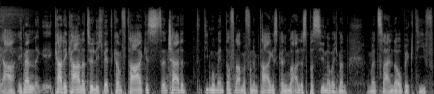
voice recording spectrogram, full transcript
ja, ich meine, KDK natürlich, Wettkampftag, es entscheidet die Momentaufnahme von dem Tag, es kann immer alles passieren, aber ich meine, wenn man jetzt rein da objektiv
